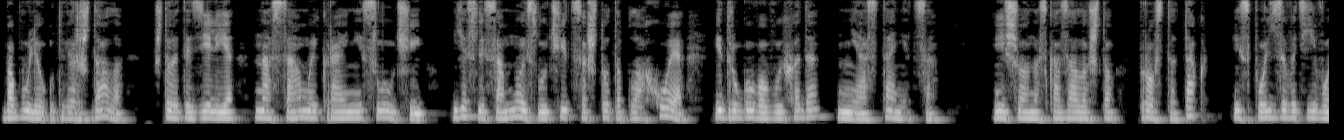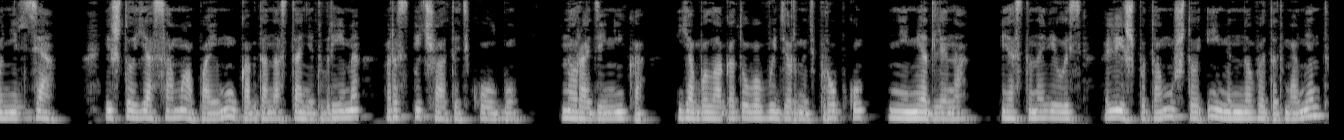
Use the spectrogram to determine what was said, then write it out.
Бабуля утверждала, что это зелье на самый крайний случай, если со мной случится что-то плохое и другого выхода не останется. Еще она сказала, что просто так использовать его нельзя, и что я сама пойму, когда настанет время распечатать колбу. Но ради Ника я была готова выдернуть пробку немедленно и остановилась лишь потому, что именно в этот момент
